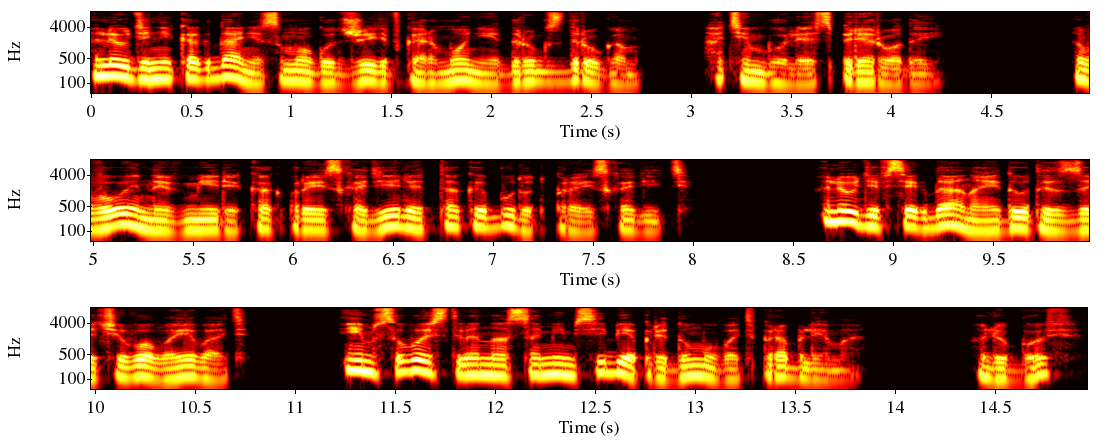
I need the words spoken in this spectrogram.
Люди никогда не смогут жить в гармонии друг с другом, а тем более с природой. Войны в мире как происходили, так и будут происходить. Люди всегда найдут из-за чего воевать. Им свойственно самим себе придумывать проблемы. Любовь?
